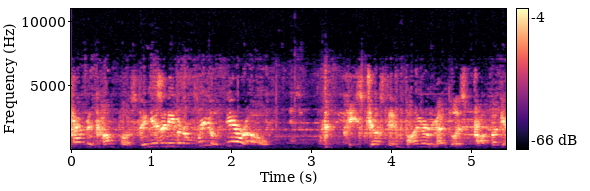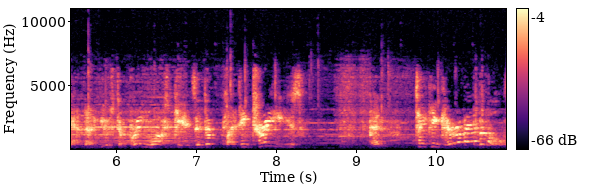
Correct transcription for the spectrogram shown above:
Captain Composting isn't even a real hero. He's just environmentalist propaganda used to brainwash kids into planting trees. And taking care of animals.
